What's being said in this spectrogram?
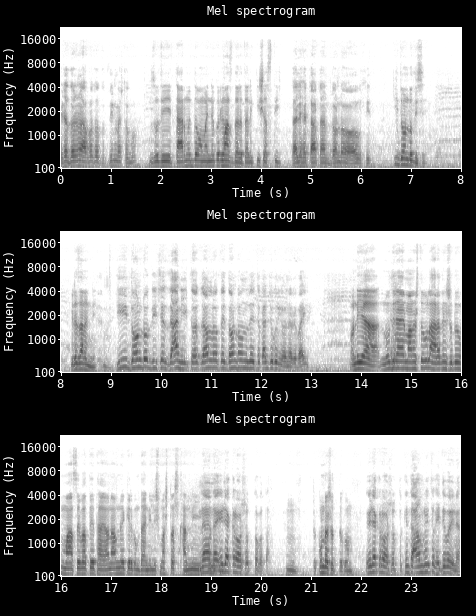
এটা ধরেন আপাতত তিন মাস থাকব। যদি তার মধ্যে অমান্য করে মাছ ধরে তাহলে কি শাস্তি? তাহলে হ্যাঁ তার তার দণ্ড হওয়া উচিত। কি দণ্ড দিছে? এটা জানেননি? কি দণ্ড দিছে জানি তো জানলো তো দণ্ড অনুযায়ী তো কার্যকরী হয় না রে ভাই। অনিয়া নদীর আয়ের মানুষ তো বলে সারাদিন শুধু মাছে ভাতে থায় এখন আপনি কীরকম থাকেন ইলিশ মাছ টাছ খাননি? না না? এটা একটা অসত্য কথা। হুম তো কোনটা সত্য কোন এটা একটা অসত্য কিন্তু আমরাই তো খেতে পারি না।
